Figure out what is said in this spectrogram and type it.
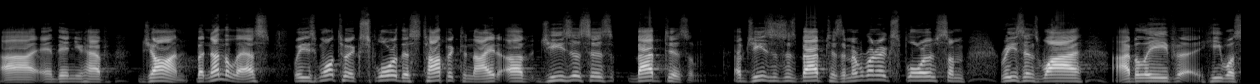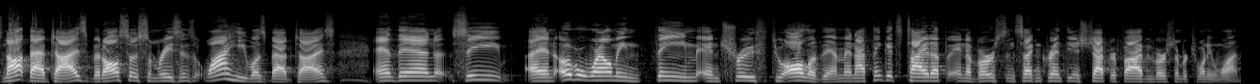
Uh, and then you have John. But nonetheless, we want to explore this topic tonight of Jesus' baptism. Of Jesus' baptism. And we're going to explore some reasons why I believe he was not baptized, but also some reasons why he was baptized. And then see an overwhelming theme and truth to all of them. And I think it's tied up in a verse in 2 Corinthians chapter 5 and verse number 21.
